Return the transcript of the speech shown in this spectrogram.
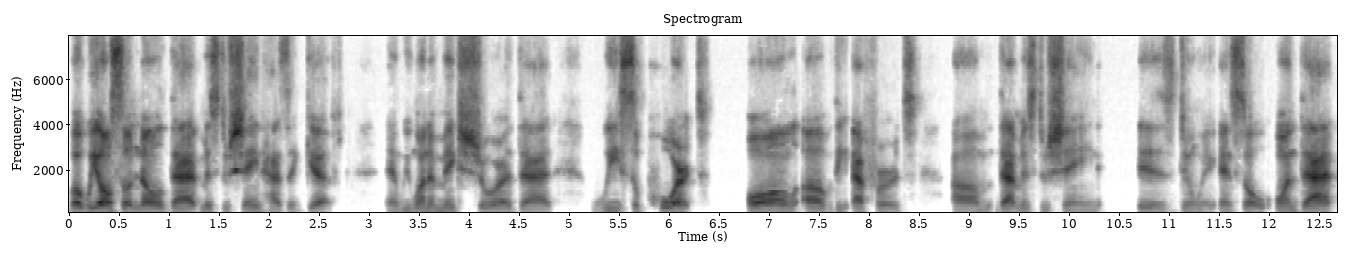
But we also know that Ms. Duchene has a gift, and we want to make sure that we support all of the efforts um, that Ms. Duchene is doing. And so, on that,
